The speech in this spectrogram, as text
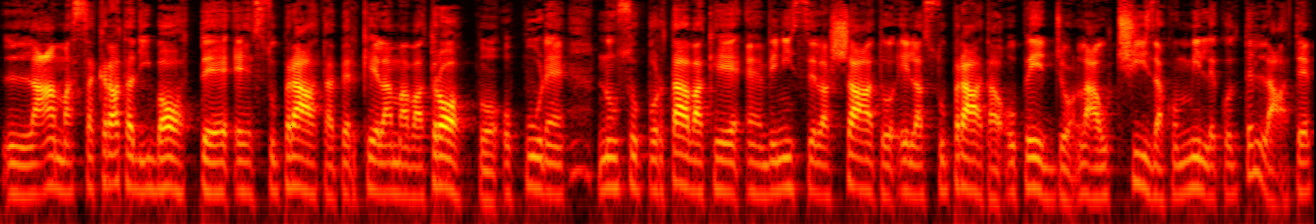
la massacrata di botte e stuprata perché l'amava troppo, oppure non sopportava che eh, venisse lasciato e l'ha stuprata o peggio l'ha uccisa con mille coltellate,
